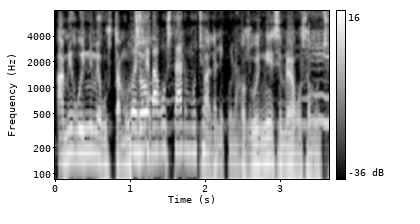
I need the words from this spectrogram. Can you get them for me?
A mí Whitney me gusta mucho. Pues te va a gustar mucho Vale, la película. Pues Whitney siempre me gusta mucho.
